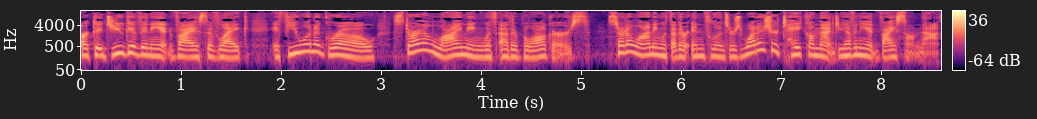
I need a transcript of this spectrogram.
Or could you give any advice of like, if you want to grow, start aligning with other bloggers, start aligning with other influencers. What is your take on that? Do you have any advice on that?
